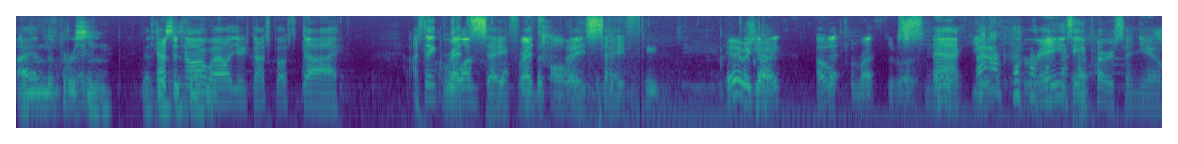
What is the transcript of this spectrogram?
I am the person that does the Captain thing. Norwell, you're not supposed to die. I think Well, Red's I'm safe. Red's always safe. Here we go. Oh, The rest of us. snack, you crazy person, you.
